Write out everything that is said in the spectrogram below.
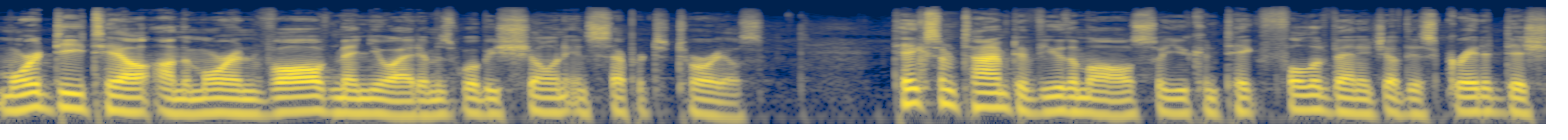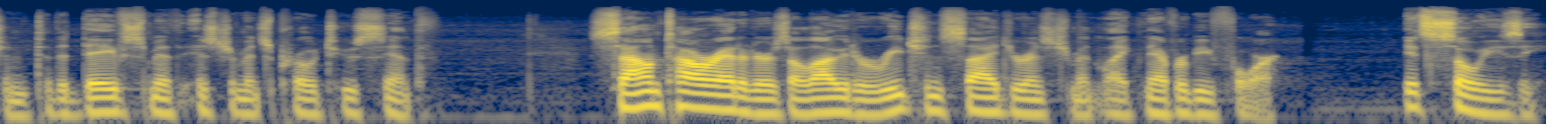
More detail on the more involved menu items will be shown in separate tutorials. Take some time to view them all so you can take full advantage of this great addition to the Dave Smith Instruments Pro 2 synth. Soundtower editors allow you to reach inside your instrument like never before. It's so easy.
